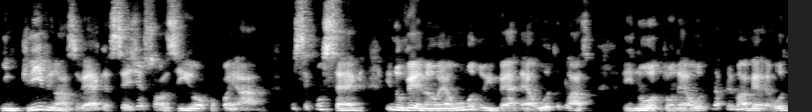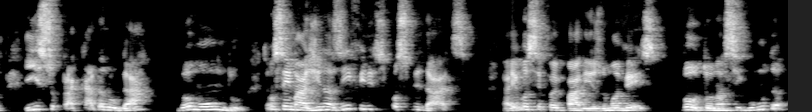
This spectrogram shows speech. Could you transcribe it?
incrível em Las Vegas, seja sozinho ou acompanhado, você consegue. E no verão é uma, no inverno é outra, e no outono é outra, na primavera é outra. Isso para cada lugar do mundo. Então você imagina as infinitas possibilidades. Aí você foi Paris uma vez, voltou na segunda,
